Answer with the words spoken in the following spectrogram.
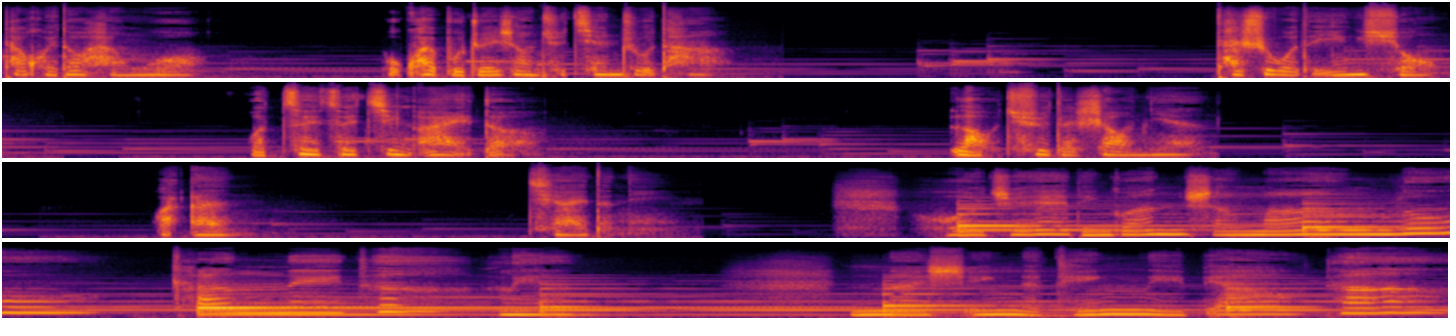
他回头喊我，我快步追上去牵住他。他是我的英雄，我最最敬爱的老去的少年。晚安，亲爱的你。我决定关上忙碌，看你的脸，耐心的听你表达。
